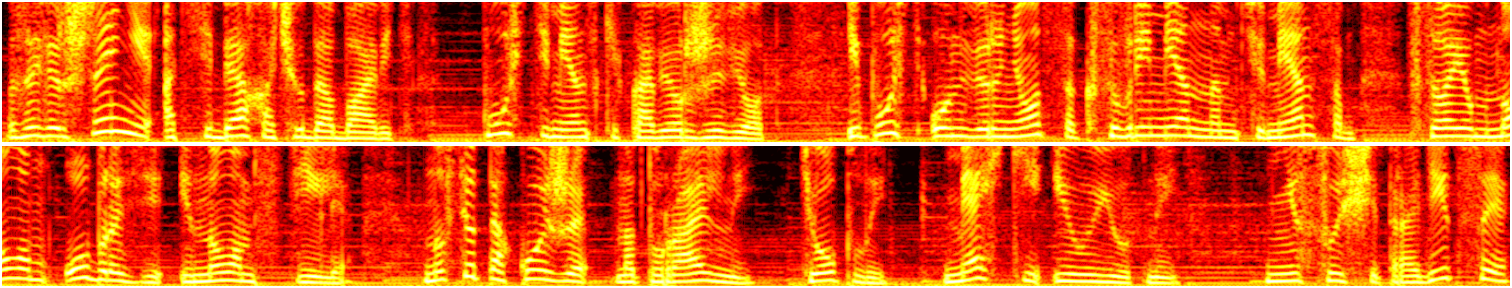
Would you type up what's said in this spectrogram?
В завершении от себя хочу добавить, пусть тюменский ковер живет, и пусть он вернется к современным тюменцам в своем новом образе и новом стиле, но все такой же натуральный, теплый, мягкий и уютный, несущий традиции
